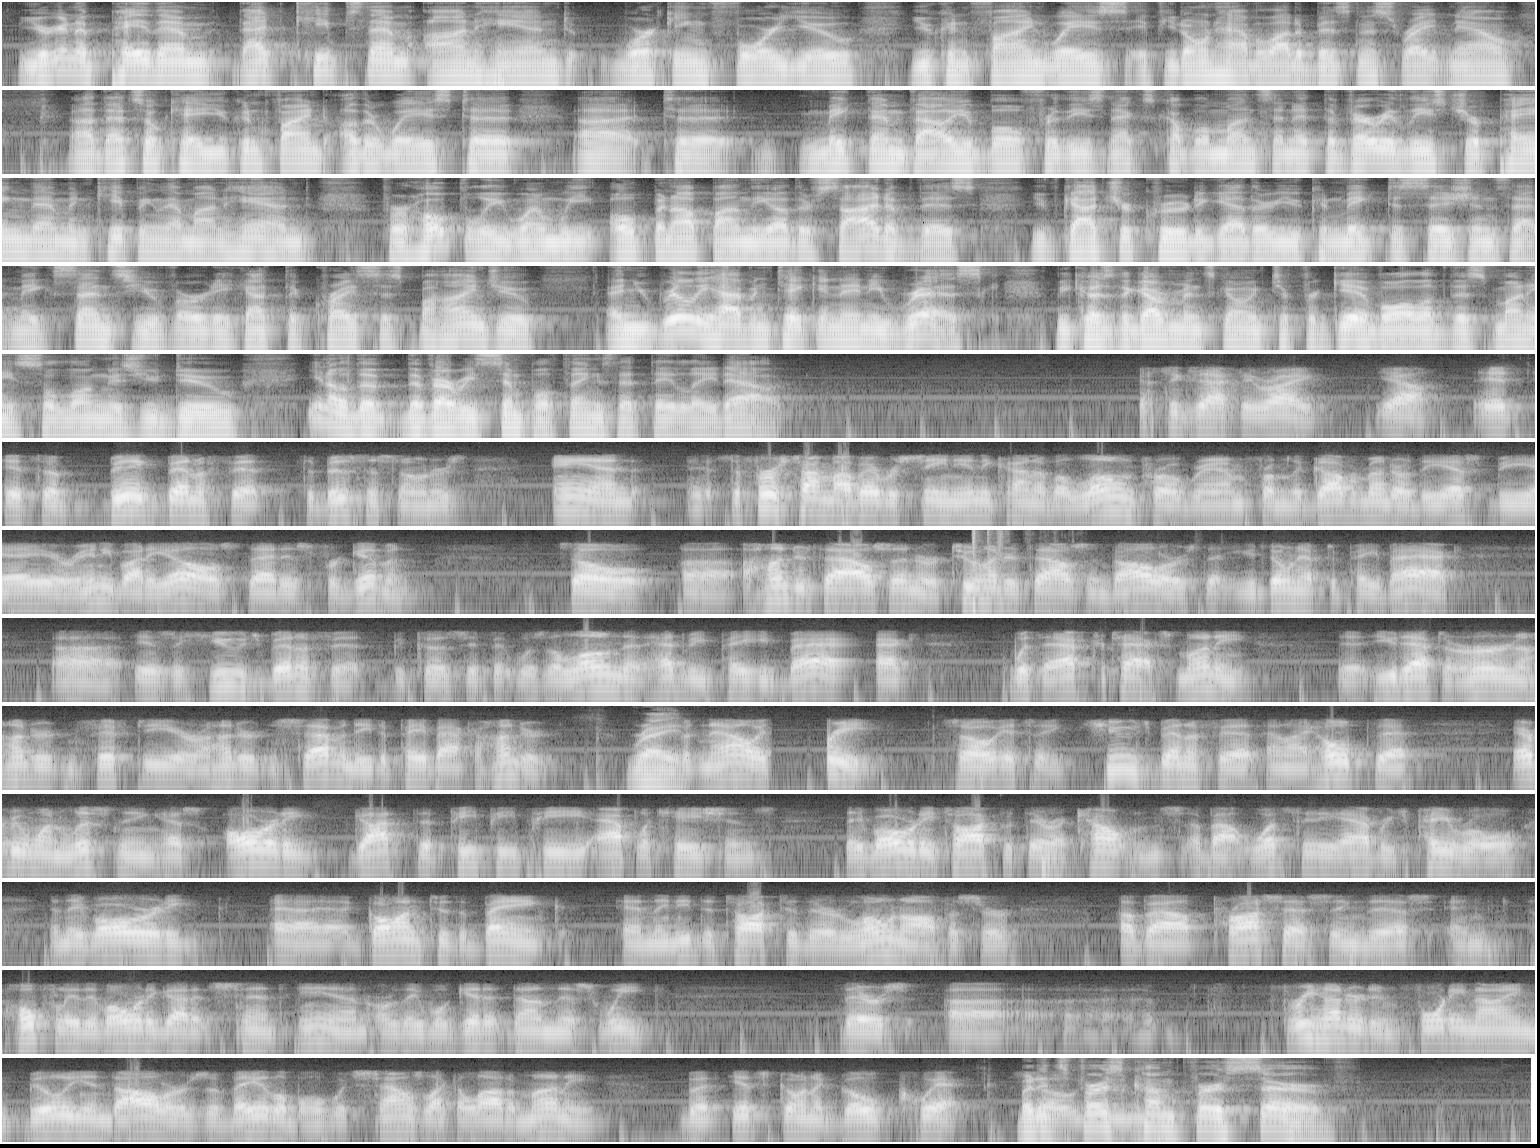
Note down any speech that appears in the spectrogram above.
You're going to pay them. That keeps them on hand working for you. You can find ways if you don't have a lot of business right now uh, that's okay. You can find other ways to uh, to make them valuable for these next couple of months, and at the very least, you're paying them and keeping them on hand for hopefully when we open up on the other side of this, you've got your crew together. You can make decisions that make sense. You've already got the crisis behind you. And you really haven't taken any risk because the government's going to forgive all of this money so long as you do, you know, the, the very simple things that they laid out. That's exactly right. Yeah, it, it's a big benefit to business owners, and it's the first time I've ever seen any kind of a loan program from the government or the SBA or anybody else that is forgiven. So uh, a hundred thousand or two hundred thousand dollars that you don't have to pay back uh, is a huge benefit because if it was a loan that had to be paid back with after-tax money, uh, you'd have to earn 150 or 170 to pay back 100. Right. But now it's free. So it's a huge benefit, and I hope that everyone listening has already got the PPP applications. They've already talked with their accountants about what's the average payroll, and they've already uh, gone to the bank and they need to talk to their loan officer about processing this, and hopefully they've already got it sent in or they will get it done this week. There's uh, $349 billion available, which sounds like a lot of money but it's going to go quick. But so it's first you, come, first serve.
